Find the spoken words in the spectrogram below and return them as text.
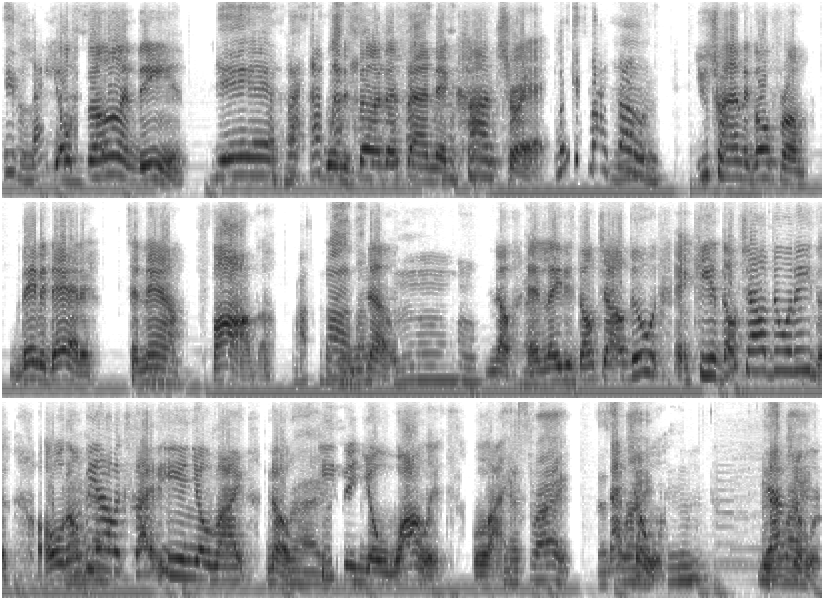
he laughed. your son then. Yeah. When the son done signed that contract. Look at my son. You trying to go from baby daddy to now father. Father. No. Mhm. No, and ladies, don't y'all do it, and kids, don't y'all do it either. Oh, don't be all excited he in your life. No, Right. he's in your wallet's life, That's right. That's not right. yours, Mhm. not right. yours.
